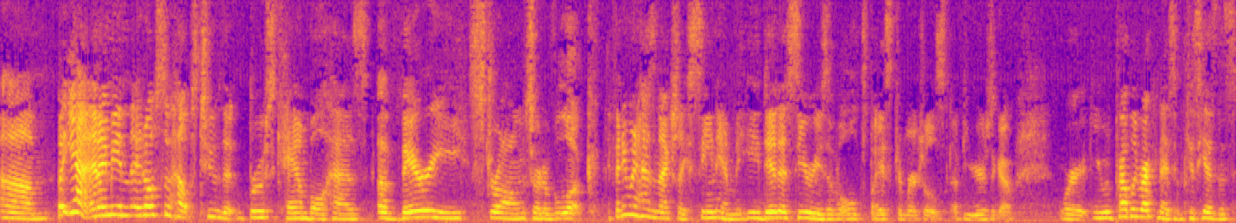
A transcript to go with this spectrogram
Um, but yeah, and I mean, it also helps too that Bruce Campbell has a very strong sort of look. If anyone hasn't actually seen him, he did a series of Old Spice commercials a few years ago where you would probably recognize him because he has this,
